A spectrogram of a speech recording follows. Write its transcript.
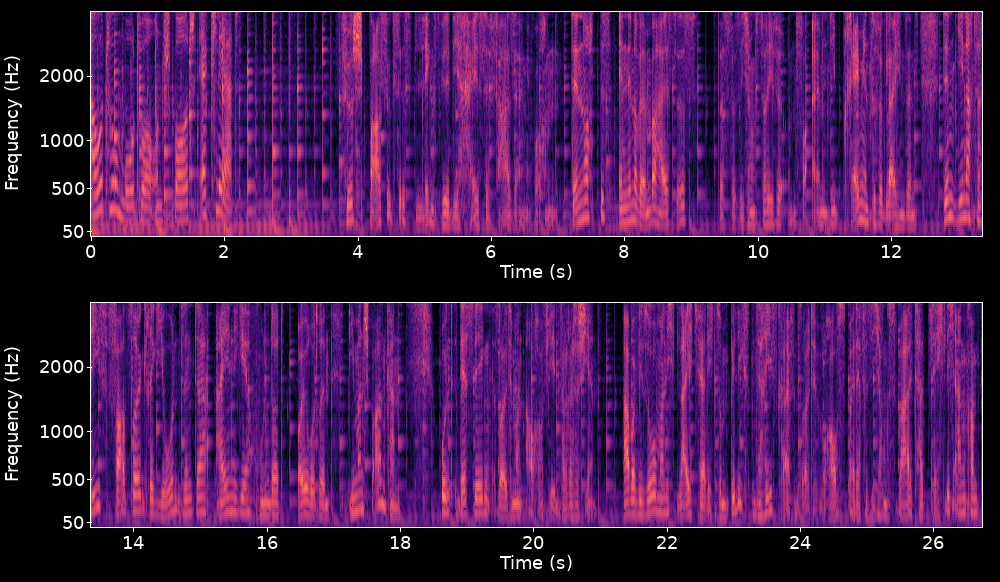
Auto, Motor und Sport erklärt. Für Sparfüchse ist längst wieder die heiße Phase angebrochen. Dennoch bis Ende November heißt es, dass Versicherungstarife und vor allem die Prämien zu vergleichen sind. Denn je nach Tarif, Fahrzeug, Region sind da einige hundert Euro drin, die man sparen kann. Und deswegen sollte man auch auf jeden Fall recherchieren. Aber wieso man nicht leichtfertig zum billigsten Tarif greifen sollte, worauf es bei der Versicherungswahl tatsächlich ankommt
